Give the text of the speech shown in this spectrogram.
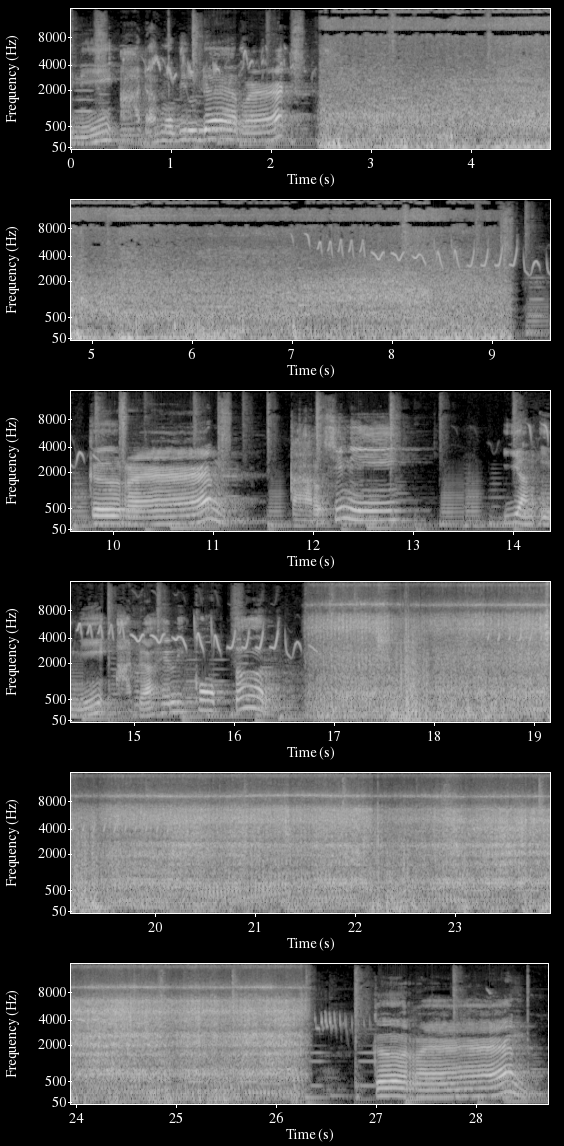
ini ada mobil derek. Keren. Taruh sini. Yang ini ada helikopter. Keren.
